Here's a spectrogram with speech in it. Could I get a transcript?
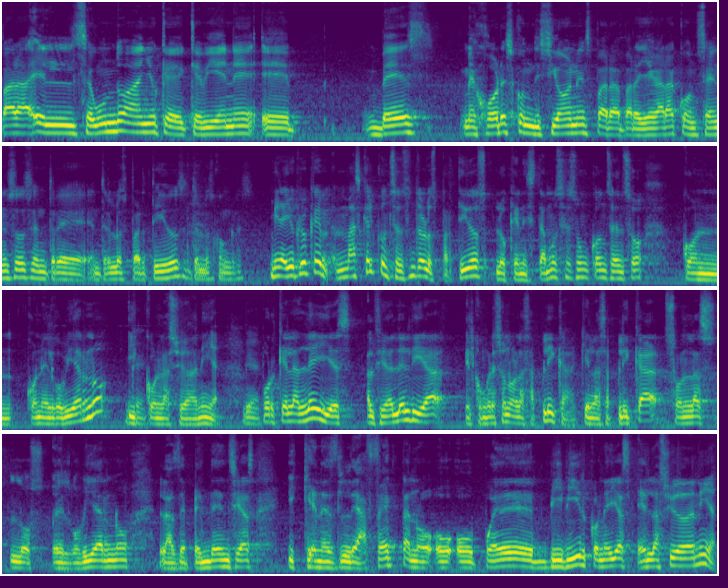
Para el segundo año que, viene, eh, ¿ves mejores condiciones para, para, llegar a consensos entre, entre los partidos, entre los congresos? Mira, yo creo que más que el consenso entre los partidos, lo que necesitamos es un consenso con, con el gobierno y con la ciudadanía. Porque las leyes, al final del día, el Congreso no las aplica. Quien las aplica son las, los, el gobierno, las dependencias y quienes le afectan o, o puede vivir con ellas es la ciudadanía.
